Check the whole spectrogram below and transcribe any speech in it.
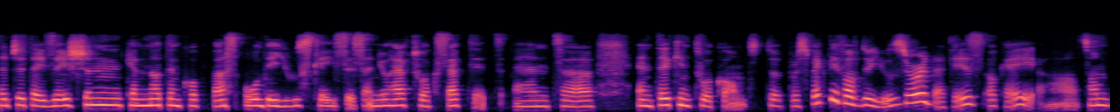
digitization cannot encompass all the use cases, and you have to accept it and uh, and take into account the perspective of the user. That is, okay, uh, some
